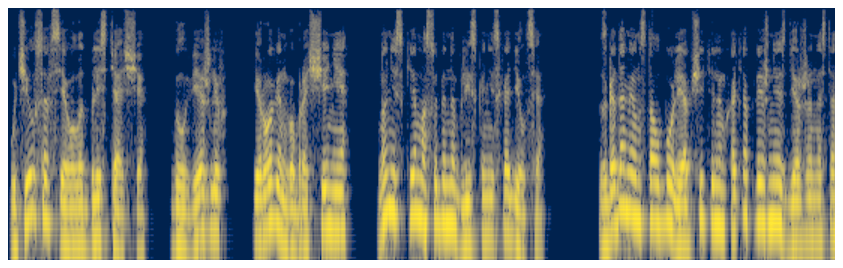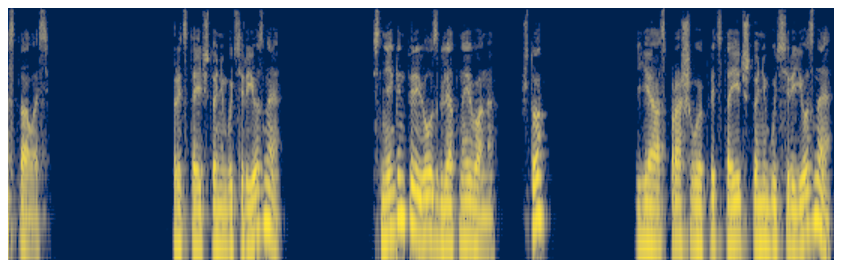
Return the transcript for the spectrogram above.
Учился Всеволод блестяще, был вежлив и ровен в обращении, но ни с кем особенно близко не сходился. С годами он стал более общительным, хотя прежняя сдержанность осталась. «Предстоит что-нибудь серьезное?» Снегин перевел взгляд на Ивана. «Что?» «Я спрашиваю, предстоит что-нибудь серьезное?»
